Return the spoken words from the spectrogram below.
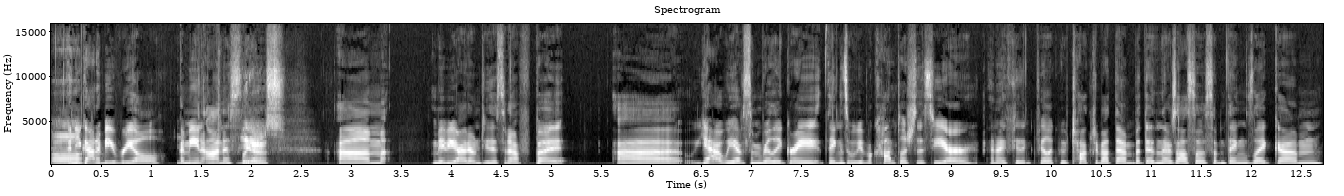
Uh, and you got to be real. I mean, honestly, yes, um, maybe I don't do this enough, but uh, yeah, we have some really great things that we've accomplished this year, and I feel feel like we've talked about them. But then there's also some things like, um,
